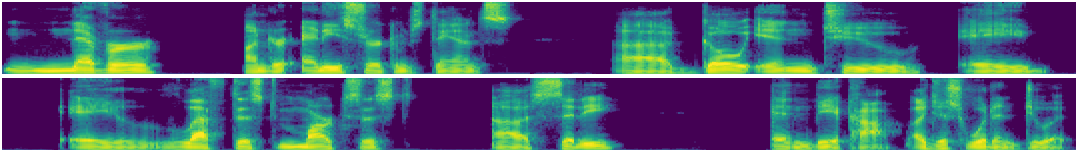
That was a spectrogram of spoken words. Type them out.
never, under any circumstance, uh, go into a a leftist Marxist uh, city and be a cop. I just wouldn't do it.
